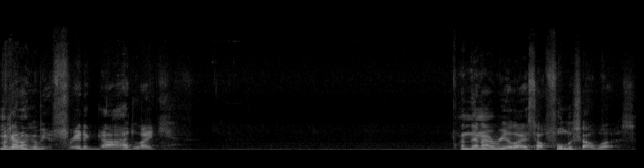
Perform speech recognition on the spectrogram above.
I'm like, I'm not going to be afraid of God. Like, and then I realized how foolish I was.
